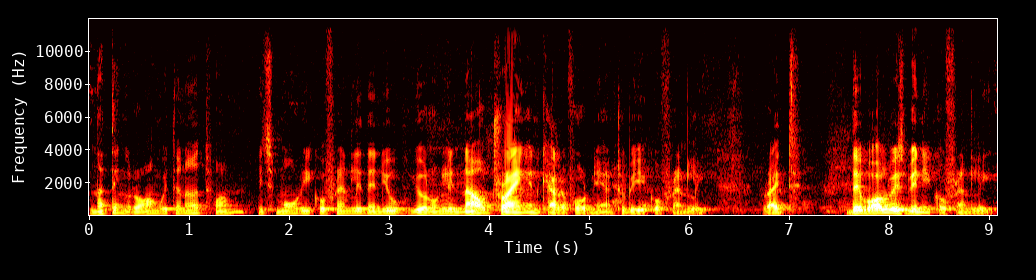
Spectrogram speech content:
nothing wrong with an earthworm, it's more eco-friendly than you. You're only now trying in California to be eco-friendly, right? They've always been eco-friendly,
